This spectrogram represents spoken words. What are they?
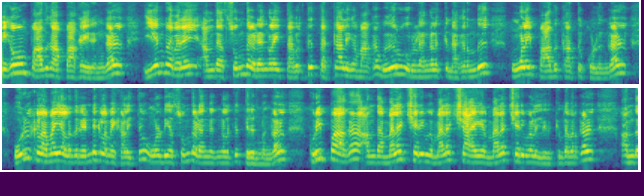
மிகவும் பாதுகாப்பாக இருங்கள். இயன்றவரை அந்த சொந்த இடங்களை தவிர்த்து தற்காலிகமாக வேறு ஒரு இடங்களுக்கு நகர்ந்து உங்களை பாதுகாத்து கொள்ளுங்கள். ஒரு கிழமை அல்லது ரெண்டு கிழமை கழித்து உங்களுடைய சொந்த இடங்களுக்கு திரும்புங்கள். குறிப்பாக அந்த மலைச்சரிவு மலைச்சாயல் மலைச்சரிவுகளில் இருக்கின்றவர்கள் அந்த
